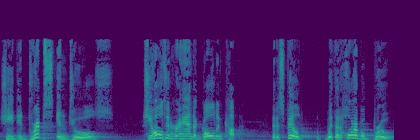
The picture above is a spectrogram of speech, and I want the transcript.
She drips in jewels. She holds in her hand a golden cup that is filled with a horrible brew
